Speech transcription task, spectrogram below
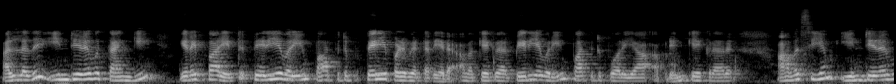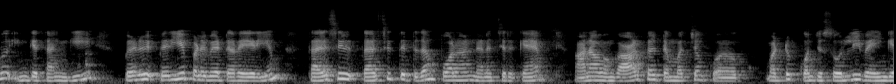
அல்லது இன்றிரவு தங்கி இறைப்பாரிட்டு பெரியவரையும் பார்த்துட்டு பெரிய பழுவேட்டரையரை அவர் கேட்குறாரு பெரியவரையும் பார்த்துட்டு போறியா? அப்படின்னு கேட்குறாரு அவசியம் இன்றிரவு இங்கே தங்கி பெரு- பெரிய பழுவேட்டரையரையும் தரிசி தரிசித்துட்டு தான் போகலான்னு நினச்சிருக்கேன். ஆனால் உங்கள் ஆட்கள்கிட்ட மச்சம் கொ- மட்டும் கொஞ்சம் சொல்லி வைங்க.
